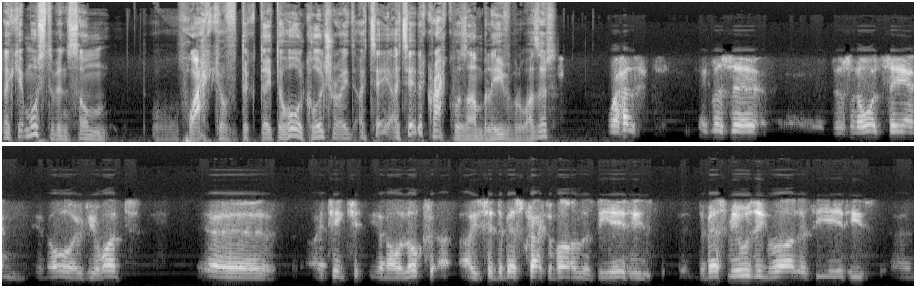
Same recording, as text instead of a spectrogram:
like it must have been some whack of the like the whole culture. I'd, I'd say I'd say the crack was unbelievable, was it? Well, it was. Uh, there's an old saying, you know, if you want. Uh, I think you know. Look, I said the best crack of all is the '80s. The best music of all is the '80s, and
